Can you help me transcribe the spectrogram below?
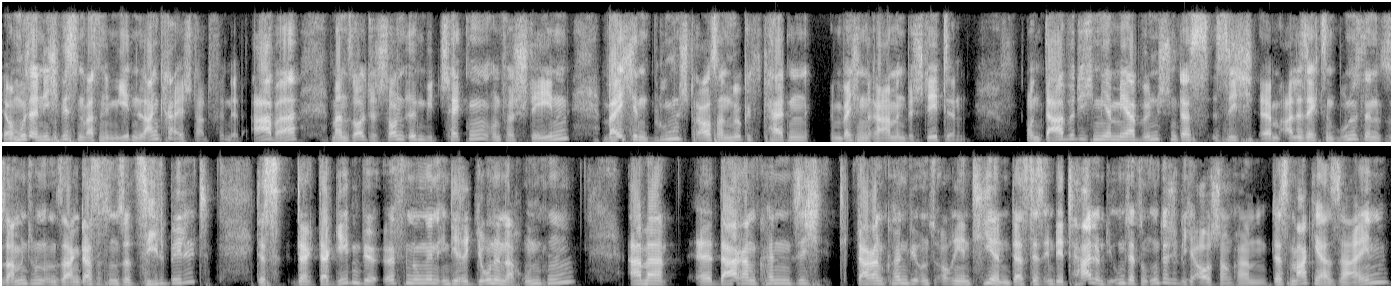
Ja, man muss ja nicht wissen, was in jedem Landkreis stattfindet. Aber man sollte schon irgendwie checken und verstehen, welchen Blumenstrauß an Möglichkeiten in welchem Rahmen besteht denn? Und da würde ich mir mehr wünschen, dass sich ähm, alle 16 Bundesländer zusammentun und sagen, das ist unser Zielbild. Das, da, da geben wir Öffnungen in die Regionen nach unten, aber äh, daran können sich, daran können wir uns orientieren. Dass das im Detail und die Umsetzung unterschiedlich ausschauen kann, das mag ja sein.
